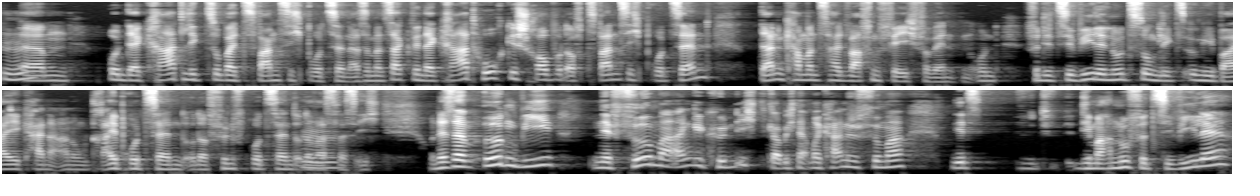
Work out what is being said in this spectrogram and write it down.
Mhm. Ähm, und der Grad liegt so bei 20 Prozent. Also man sagt, wenn der Grad hochgeschraubt wird auf 20 Prozent, dann kann man es halt waffenfähig verwenden. Und für die zivile Nutzung liegt es irgendwie bei, keine Ahnung, 3 Prozent oder 5 Prozent oder mhm. was weiß ich. Und deshalb irgendwie eine Firma angekündigt, glaube ich, eine amerikanische Firma, jetzt, die machen nur für zivile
